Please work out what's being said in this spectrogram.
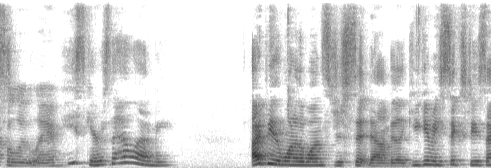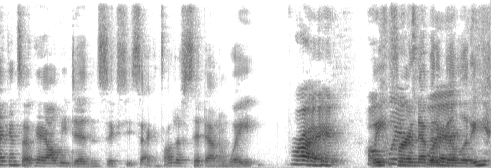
Absolutely. He scares the hell out of me. I'd be the one of the ones to just sit down and be like, you give me 60 seconds? Okay, I'll be dead in 60 seconds. I'll just sit down and wait. Right. Hopefully wait for it's quick. inevitability.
